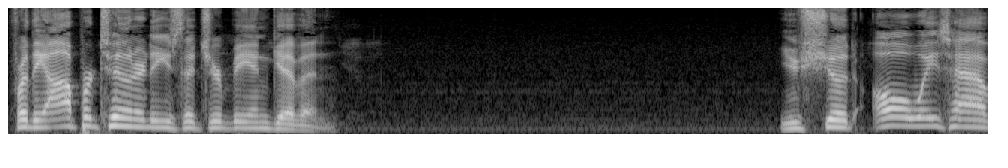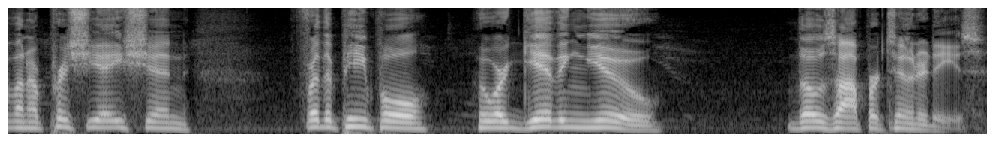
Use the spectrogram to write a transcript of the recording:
for the opportunities that you're being given. You should always have an appreciation for the people who are giving you those opportunities.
